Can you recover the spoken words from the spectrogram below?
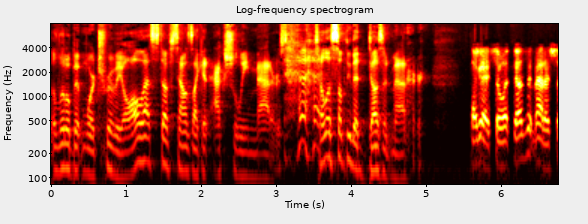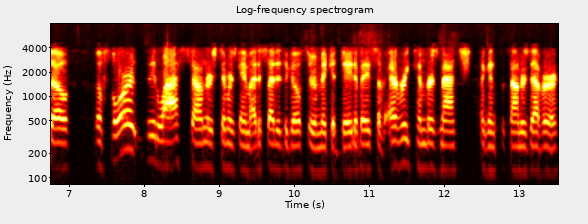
a little bit more trivial. All that stuff sounds like it actually matters. Tell us something that doesn't matter. Okay, so what doesn't matter? So before the last Sounders Timbers game, I decided to go through and make a database of every Timbers match against the Sounders ever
